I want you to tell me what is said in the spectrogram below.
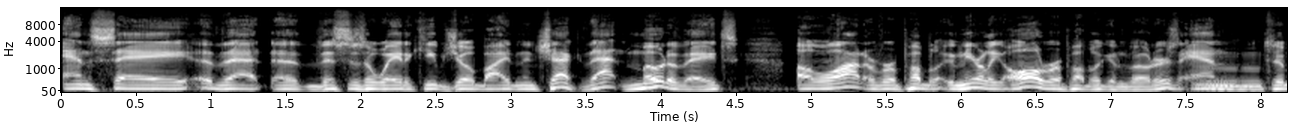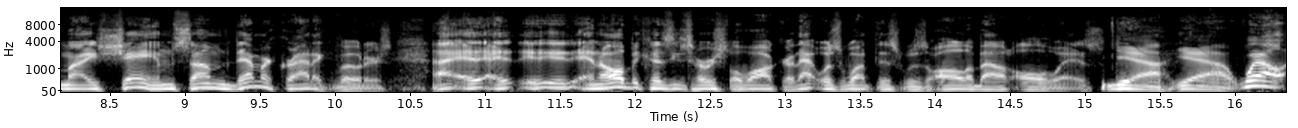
and say that uh, this is a way to keep Joe Biden in check. That motivates a lot of Republican, nearly all Republican voters, and to my shame, some Democratic voters, uh, it- it- and all because he's Herschel Walker. That was what this was all about, always. Yeah, yeah. Well,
